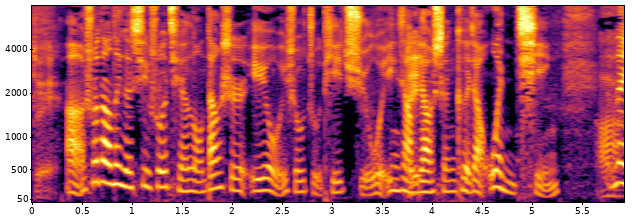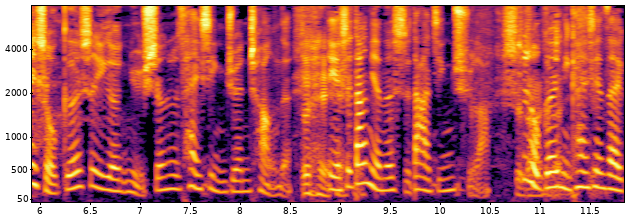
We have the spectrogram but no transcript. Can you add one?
对啊。说到那个戏说乾隆，当时也有一首主题曲，我印象比较深刻，叫《问情》。啊，那首歌是一个女生，就是蔡幸娟唱的，对也是当年的十大金曲了。是这首歌你看现在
